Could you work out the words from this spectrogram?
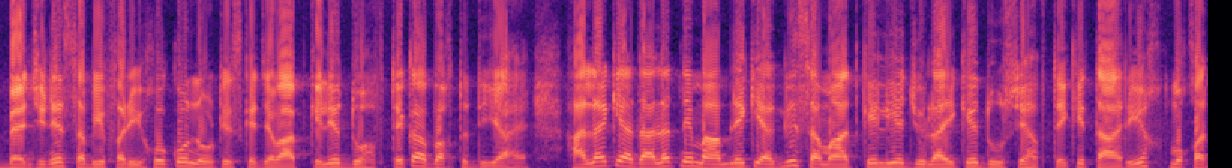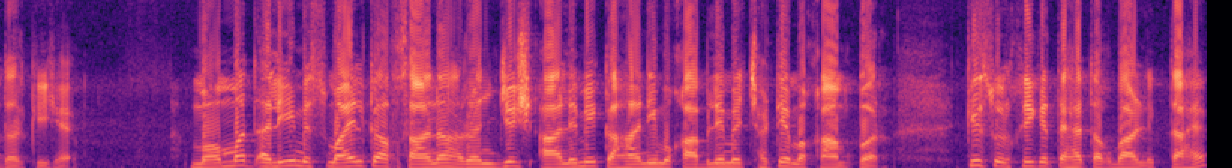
बेंच ने सभी फरीकों को नोटिस के जवाब के लिए दो हफ़्ते का वक्त दिया है। हालाँकि अदालत ने मामले की अगली समात के लिए जुलाई के दूसरे हफ़्ते की तारीख मुकदर की है। मोहम्मद अलीम इस्माइल का अफसाना रंजिश आलमी कहानी मुकाबले में छठे मकाम पर। की सुर्खी के तहत अखबार लिखता है?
